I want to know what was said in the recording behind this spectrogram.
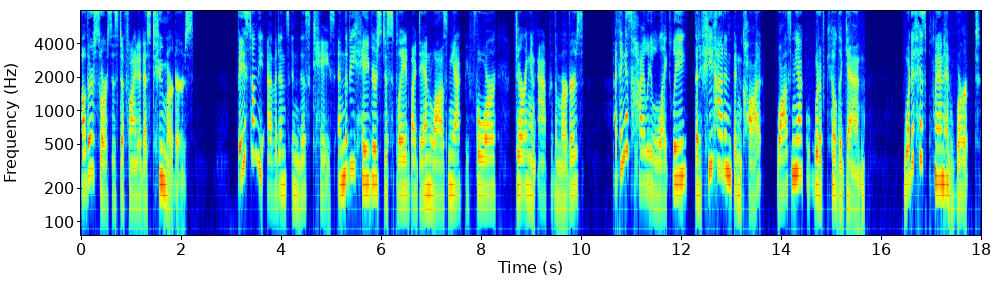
Other sources define it as two murders. Based on the evidence in this case and the behaviors displayed by Dan Wozniak before, during, and after the murders, I think it's highly likely that if he hadn't been caught, Wozniak would have killed again. What if his plan had worked?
